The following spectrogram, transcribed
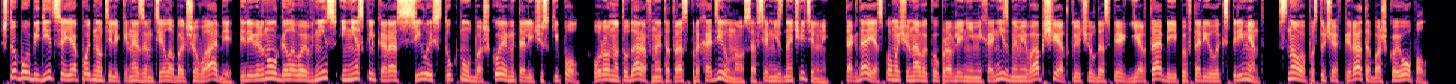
Чтобы убедиться, я поднял телекинезом тело Большого Аби, перевернул головой вниз и несколько раз силой стукнул башкой о металлический пол. Урон от ударов на этот раз проходил, но совсем незначительный. Тогда я с помощью навыка управления механизмами вообще отключил доспех Гертаби и повторил эксперимент, снова постучав пирата башкой о пол.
